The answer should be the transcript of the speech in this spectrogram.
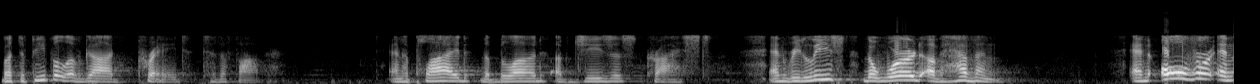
But the people of God prayed to the Father and applied the blood of Jesus Christ and released the word of heaven. And over and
